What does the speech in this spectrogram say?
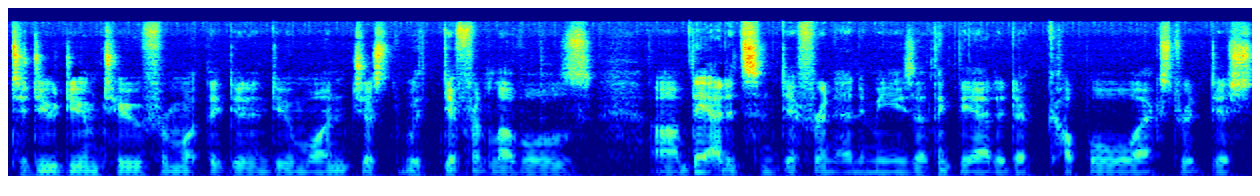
to do Doom 2 from what they did in Doom 1, just with different levels. Um, they added some different enemies. I think they added a couple extra dish,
